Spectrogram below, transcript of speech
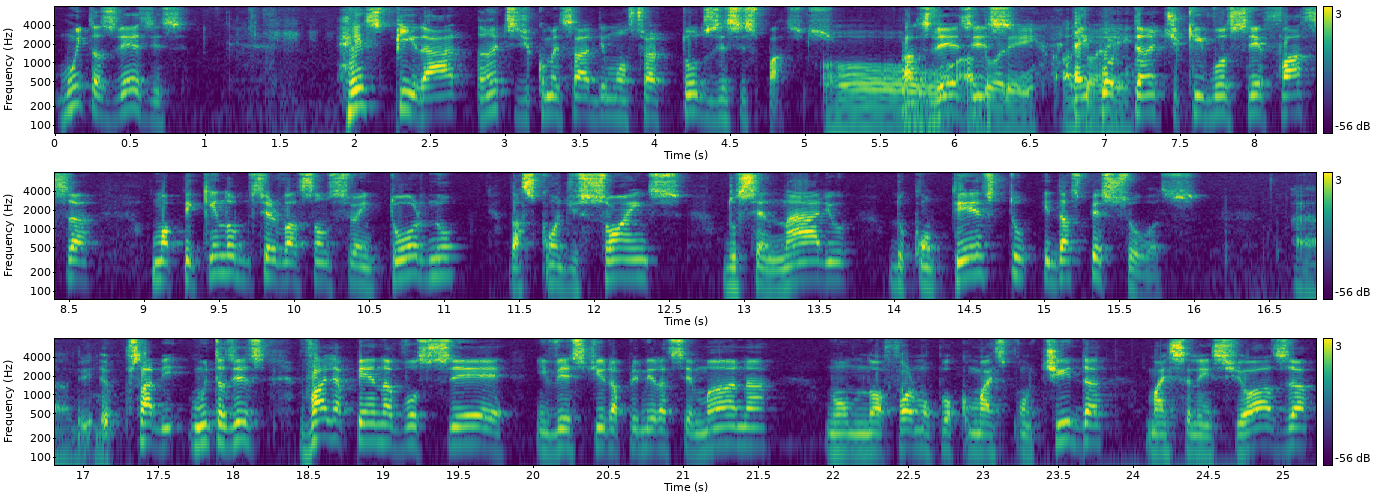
muitas vezes, respirar antes de começar a demonstrar todos esses passos. Oh, Às vezes adorei, é adorei. é importante que você faça uma pequena observação do seu entorno, das condições, do cenário, do contexto e das pessoas. Ah, Sabe, muitas vezes vale a pena você investir a primeira semana numa forma um pouco mais contida, mais silenciosa,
